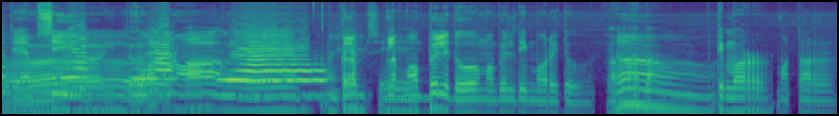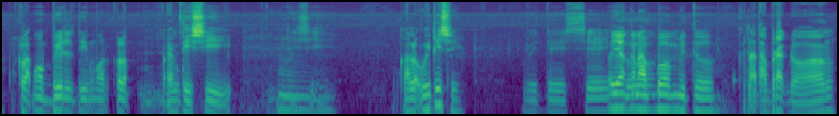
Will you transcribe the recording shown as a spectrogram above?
NTMC. Oh, gitu. Oh, Oh, Klub, NTMC. klub mobil itu, mobil Timor itu. Oh, apa? Oh. Timor Motor Klub. mobil Timor Klub. MTC. WTC. Kalau WTC WTC. Oh, yang kena bom itu. kena tabrak dong.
